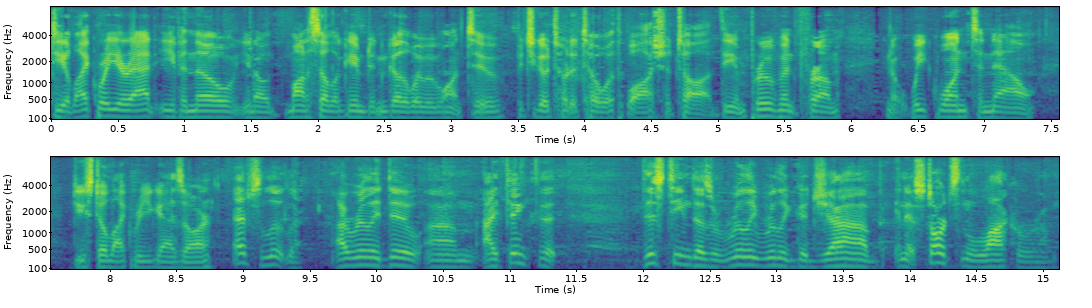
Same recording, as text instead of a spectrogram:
Do you like where you're at, even though you know Monticello game didn't go the way we want to, but you go toe to toe with Ouachita? The improvement from you know week one to now. Do you still like where you guys are? Absolutely, I really do. Um, I think that this team does a really, really good job, and it starts in the locker room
